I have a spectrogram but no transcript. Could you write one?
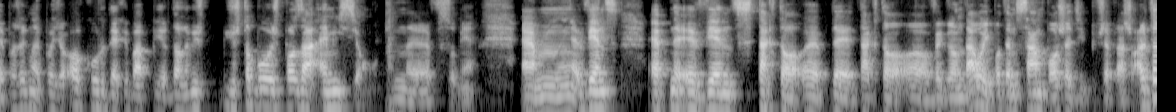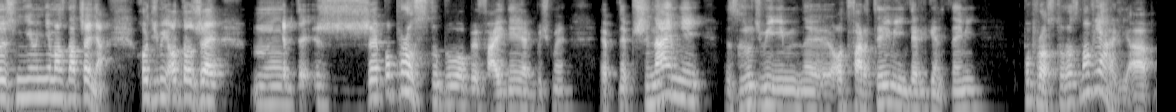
e, pożegnał i powiedział, o kurde, chyba pierdolę, już, już to było już poza emisją mm, w sumie. Więc, e, więc tak, to, tak to wyglądało i potem sam poszedł i przepraszał. Ale to już nie, nie ma znaczenia. Chodzi mi o to, że, mm, że po prostu byłoby fajnie, jakbyśmy przynajmniej z ludźmi otwartymi, inteligentnymi po prostu rozmawiali, a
